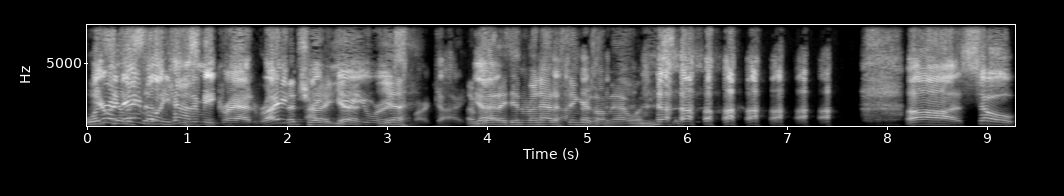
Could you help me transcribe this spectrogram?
You're a Naval Academy grad, right? That's right. I yeah. you were yeah. a smart guy. I'm yes. glad I didn't run out of fingers on that one. uh, so,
